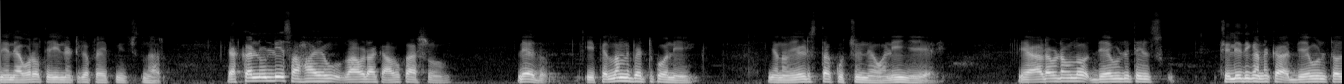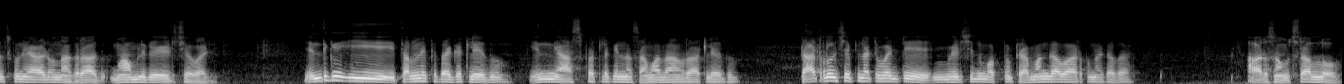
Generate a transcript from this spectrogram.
నేను ఎవరో తెలియనట్టుగా ప్రయత్నిస్తున్నారు. ఎక్కడి నుండి సహాయం రావడానికి అవకాశం లేదు. ఈ పిల్లల్ని పెట్టుకొని నేను ఏడుస్తా కూర్చుందేవాడిని ఏం చేయాలి? ఈ ఏడవడంలో దేవుడిని తెలుసు తెలియదు కనుక దేవుడిని తలుచుకుని ఏడవడం నాకు రాదు. మామూలుగా ఏడ్చేవాడిని. ఎందుకు ఈ తలనొప్పి తగ్గట్లేదు? ఎన్ని హాస్పిటల్కి వెళ్ళినా సమాధానం రావట్లేదు? డాక్టర్లు చెప్పినటువంటి మెడిసిన్ మొత్తం క్రమంగా వాడుతున్నా కదా? ఆరు సంవత్సరాల్లో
